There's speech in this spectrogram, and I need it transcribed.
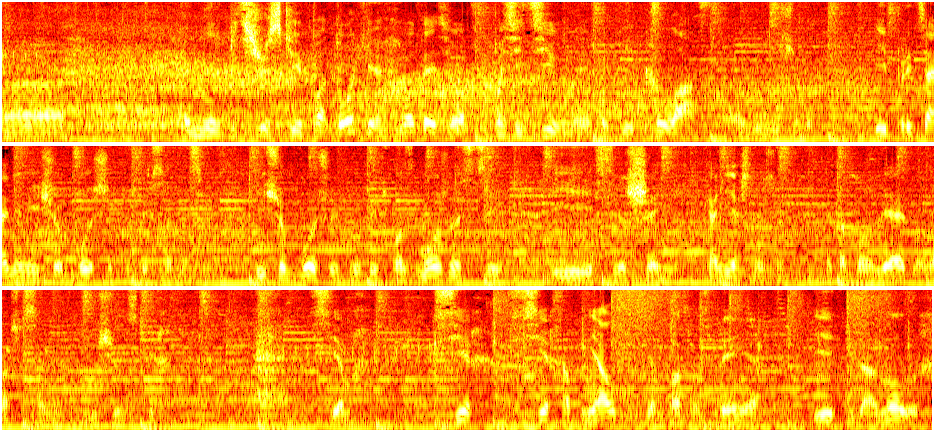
э, энергетические потоки, вот эти вот позитивные, такие классные увеличим и притянем еще больше крутых событий, еще больше крутых возможностей и свершений. Конечно же, это повлияет на наши сами будущий успех. Всем, всех, всех обнял, всем классного настроения и до новых,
